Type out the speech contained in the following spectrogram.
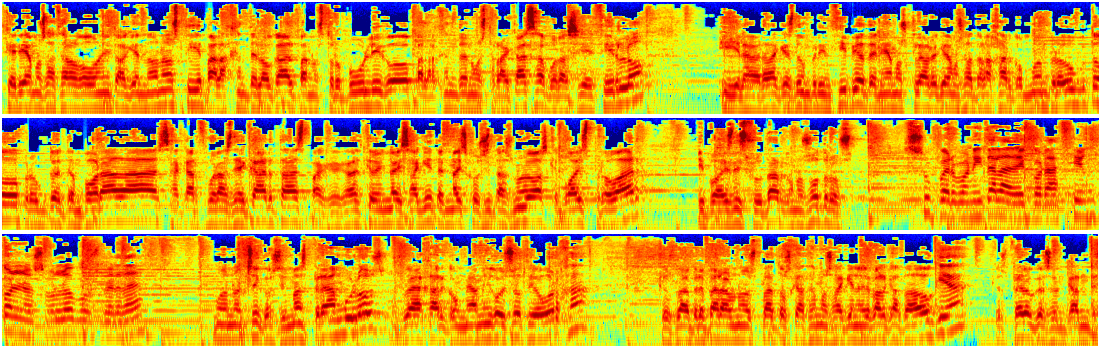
Queríamos hacer algo bonito aquí en Donosti, para la gente local, para nuestro público, para la gente de nuestra casa, por así decirlo. Y la verdad que desde un principio teníamos claro que íbamos a trabajar con buen producto, producto de temporada, sacar fueras de cartas, para que cada vez que vengáis aquí tengáis cositas nuevas que podáis probar y podáis disfrutar con nosotros. Súper bonita la decoración con los globos, ¿verdad? Bueno chicos, sin más preámbulos, os voy a dejar con mi amigo y socio Borja, que os va a preparar unos platos que hacemos aquí en el Bar Capadoquia, que espero que os encante.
